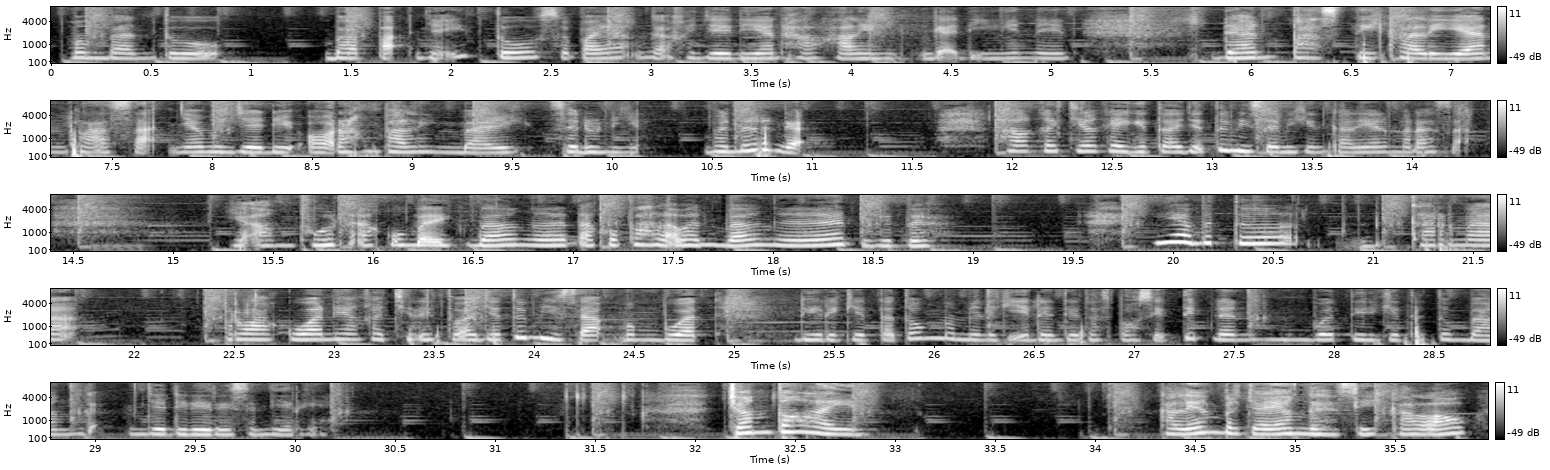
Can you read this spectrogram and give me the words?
membantu bapaknya itu supaya nggak kejadian hal-hal yang nggak diinginin dan pasti kalian rasanya menjadi orang paling baik sedunia. Bener nggak? Hal kecil kayak gitu aja tuh bisa bikin kalian merasa ya ampun aku baik banget aku pahlawan banget gitu. Iya betul. Karena perlakuan yang kecil itu aja tuh bisa membuat diri kita tuh memiliki identitas positif dan membuat diri kita tuh bangga menjadi diri sendiri. Contoh lain kalian percaya nggak sih kalau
